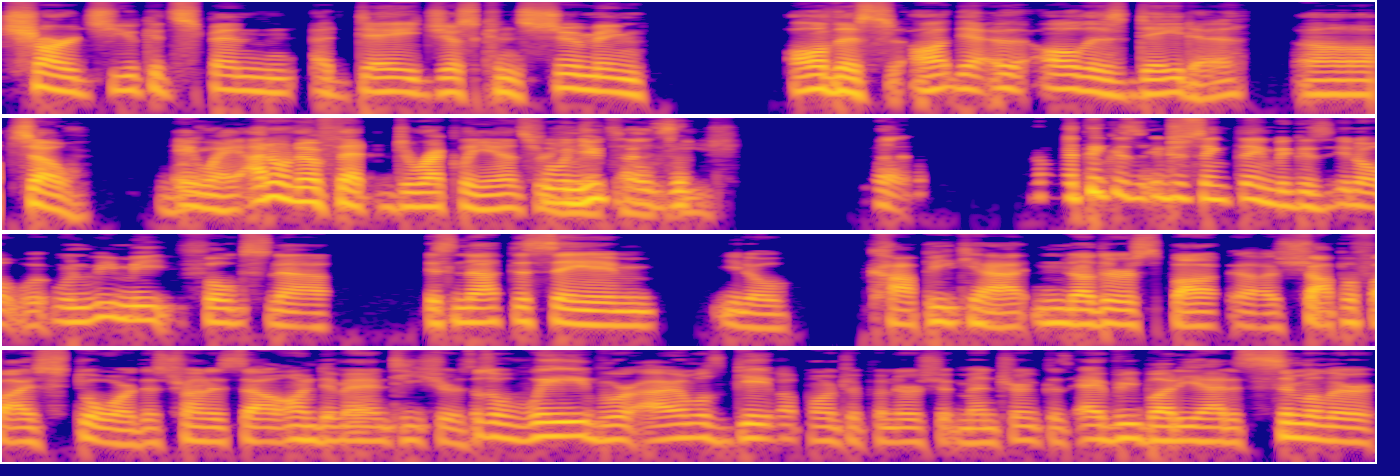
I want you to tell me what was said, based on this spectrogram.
charts you could spend a day just consuming all this all, the- all this data Uh, so anyway, I don't know if that directly answers. when you guys- question. I think it's an interesting thing because you know when we meet folks now, it's not the same. You know, copycat another spot uh, Shopify store that's trying to sell on-demand T-shirts. There's a wave where I almost gave up entrepreneurship mentoring because everybody had a similar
